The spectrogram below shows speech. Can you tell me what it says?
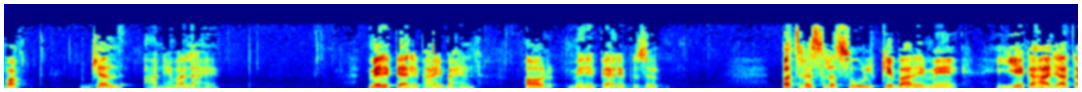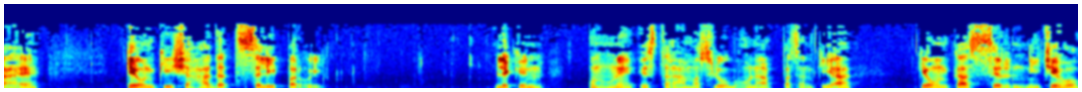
وقت جلد آنے والا ہے۔ میرے پیارے بھائی بہن اور میرے پیارے بزرگ، پترس رسول کے بارے میں یہ کہا جاتا ہے کہ ان کی شہادت سلیب پر ہوئی۔ لیکن انہوں نے اس طرح مسلوب ہونا پسند کیا کہ ان کا سر نیچے ہو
